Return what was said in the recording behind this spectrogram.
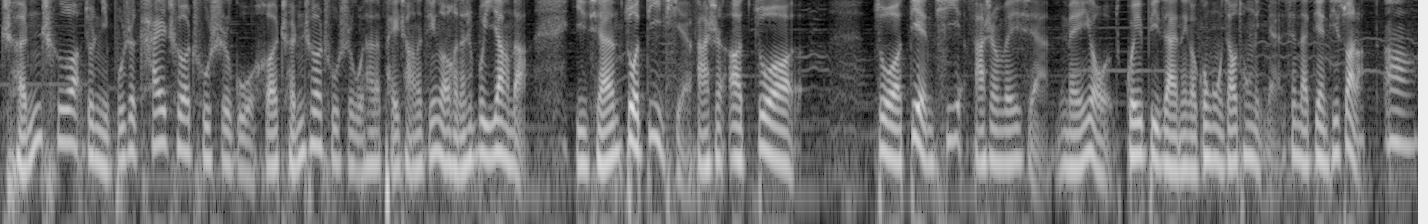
乘车就是你不是开车出事故和乘车出事故，它的赔偿的金额可能是不一样的。以前坐地铁发生啊、坐坐电梯发生危险，没有规避在那个公共交通里面，现在电梯算了。嗯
